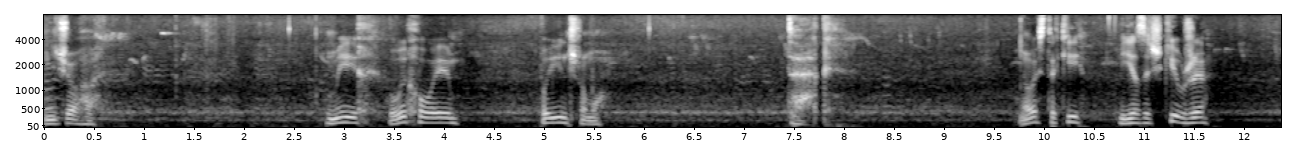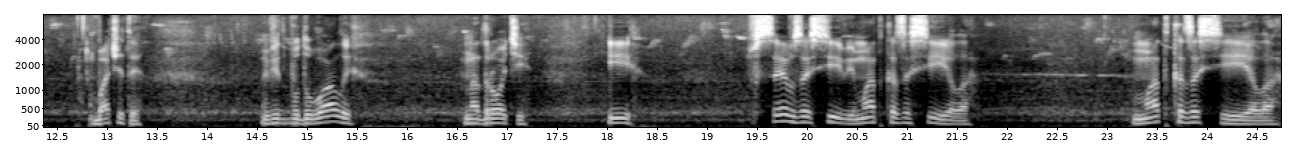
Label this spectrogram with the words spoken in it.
Нічого. Ми їх виховуємо по-іншому. Так. Ось такі язички вже, бачите, відбудували на дроті. І все в засіві, матка засіяла. Матка засіяла.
